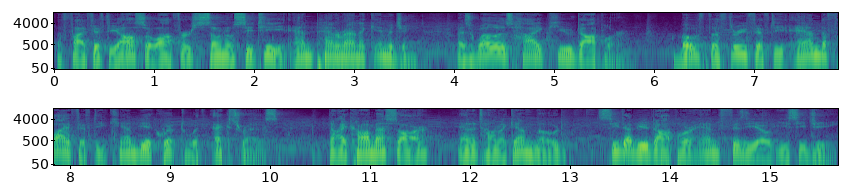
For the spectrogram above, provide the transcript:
The 550 also offers Sonos CT and panoramic imaging, as well as high-Q Doppler. Both the 350 and the 550 can be equipped with X-Res, DICOM SR, Anatomic M mode, CW Doppler, and Physio ECG.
